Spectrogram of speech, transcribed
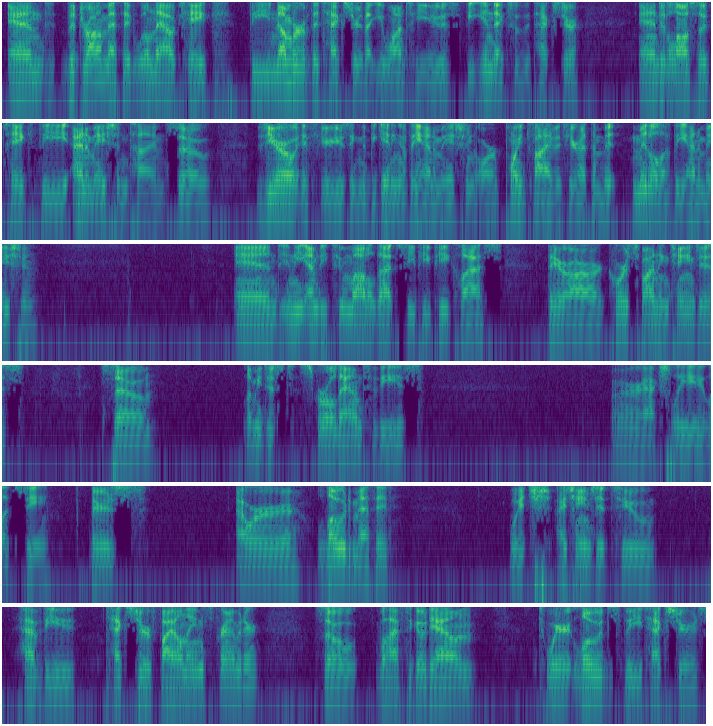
And the draw method will now take the number of the texture that you want to use, the index of the texture, and it'll also take the animation time. So 0 if you're using the beginning of the animation, or 0.5 if you're at the mi middle of the animation. And in the md2model.cpp class, there are corresponding changes. So let me just scroll down to these or actually, let's see. There's our load method, which I changed it to have the texture file names parameter. So we'll have to go down to where it loads the textures.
